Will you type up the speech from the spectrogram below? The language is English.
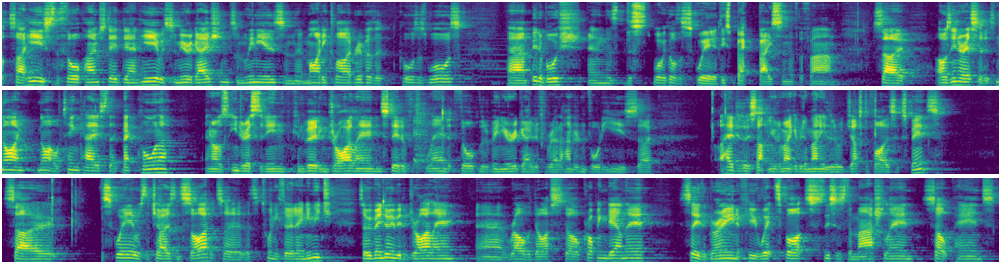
so here's the Thorpe homestead down here with some irrigation, some linears and the mighty Clyde River that causes wars. A uh, bit of bush and this, this, what we call the square, this back basin of the farm. So I was interested, it's nine, nine or 10 k's that back corner and I was interested in converting dry land instead of land at Thorpe that had been irrigated for about 140 years. So I had to do something to make a bit of money that would justify this expense. So the square was the chosen site. It's a, it's a 2013 image. So we've been doing a bit of dry land, uh, roll the dice style cropping down there. See the green, a few wet spots. This is the marshland, salt pans.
